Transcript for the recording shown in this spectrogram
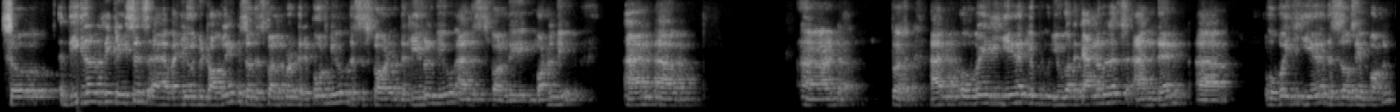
So these are the three places uh, where you will be toggling. So this is called the report view, this is called the table view, and this is called the model view. And um, and And over here you you got the canvas, and then uh, over here this is also important.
